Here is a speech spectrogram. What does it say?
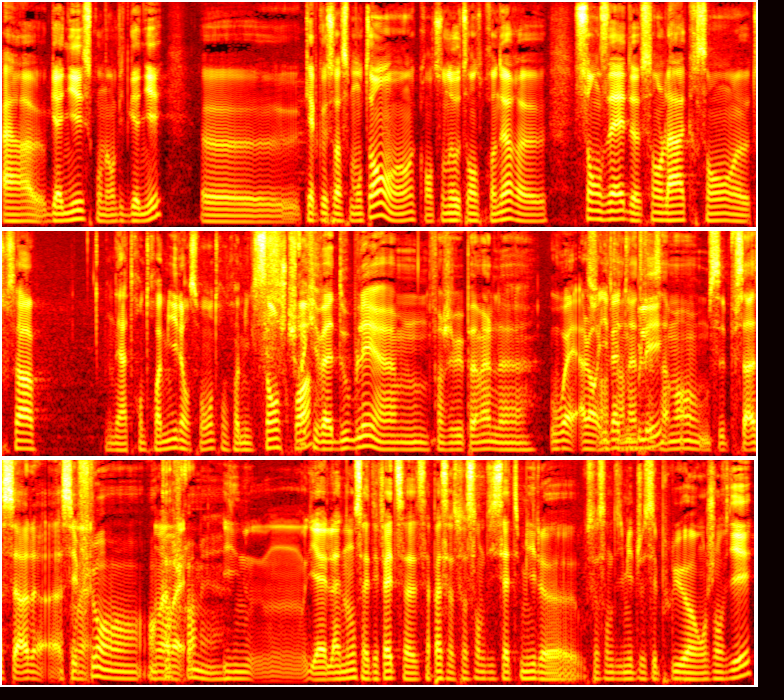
à euh, gagner ce qu'on a envie de gagner. Euh, quel que soit ce montant, hein. quand on est auto-entrepreneur, euh, sans aide, sans lacre, sans euh, tout ça, on est à 33 000 en ce moment, 33 100 je Je crois crois. qu'il va doubler. Enfin, j'ai vu pas mal. Ouais, alors sur il va doubler. Récemment, c'est assez Ouais. flou en- encore, Ouais, ouais. je crois, mais. Il L'annonce a été faite, ça, ça passe à 77 000 euh, ou 70 000, je sais plus, en janvier.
